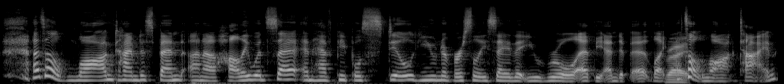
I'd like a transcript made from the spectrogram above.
that's a long time to spend on a Hollywood set and have people still universally say that you rule at the end of it. Like Right. that's a long time.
